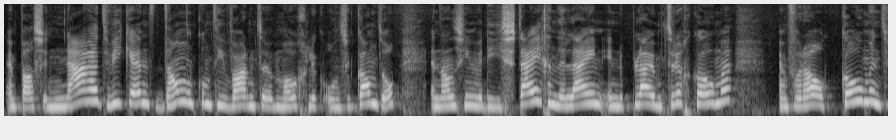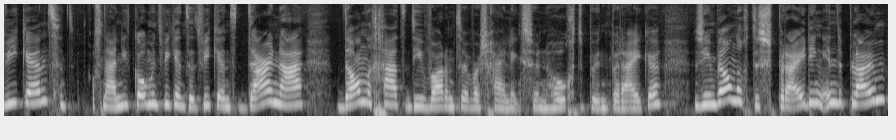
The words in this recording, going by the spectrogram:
En pas na het weekend, dan komt die warmte mogelijk onze kant op. En dan zien we die stijgende lijn in de pluim terugkomen. En vooral komend weekend, of nou niet komend weekend, het weekend daarna, dan gaat die warmte waarschijnlijk zijn hoogtepunt bereiken. We zien wel nog de spreiding in de pluim.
